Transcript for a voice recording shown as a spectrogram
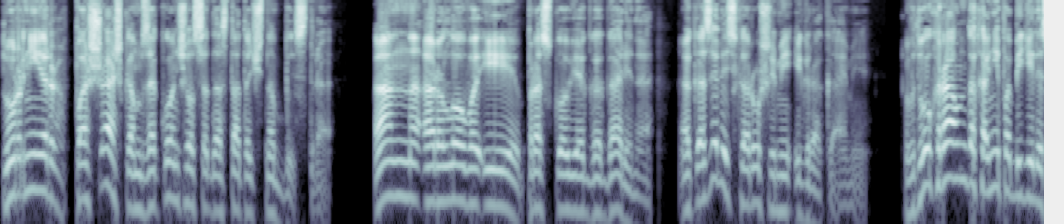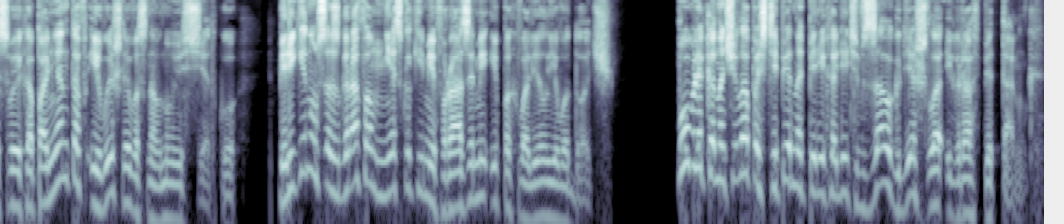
Турнир по шашкам закончился достаточно быстро. Анна Орлова и Просковья Гагарина оказались хорошими игроками. В двух раундах они победили своих оппонентов и вышли в основную сетку. Перекинулся с графом несколькими фразами и похвалил его дочь. Публика начала постепенно переходить в зал, где шла игра в петанг.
